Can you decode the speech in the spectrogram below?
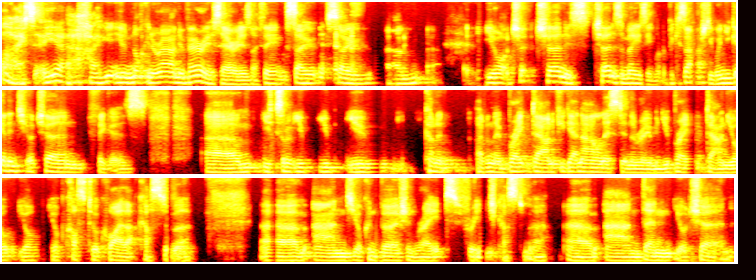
Oh, I say, yeah, you're knocking around in various areas. I think so. So, um, you know, what, churn is churn is amazing because actually, when you get into your churn figures, um, you sort of you you you kind of I don't know break down if you get an analyst in the room and you break down your your your cost to acquire that customer, um, and your conversion rate for each customer, um, and then your churn.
